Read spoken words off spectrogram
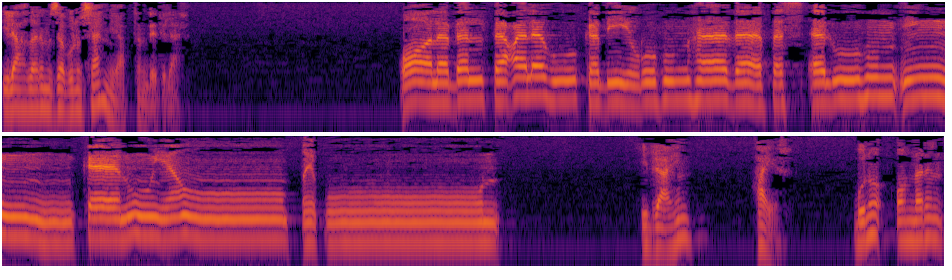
ilahlarımıza bunu sen mi yaptın? dediler. قال بل فعله كبيرهم هذا فاسألوهم إن كانوا ينطقون. İbrahim, hayır, bunu onların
